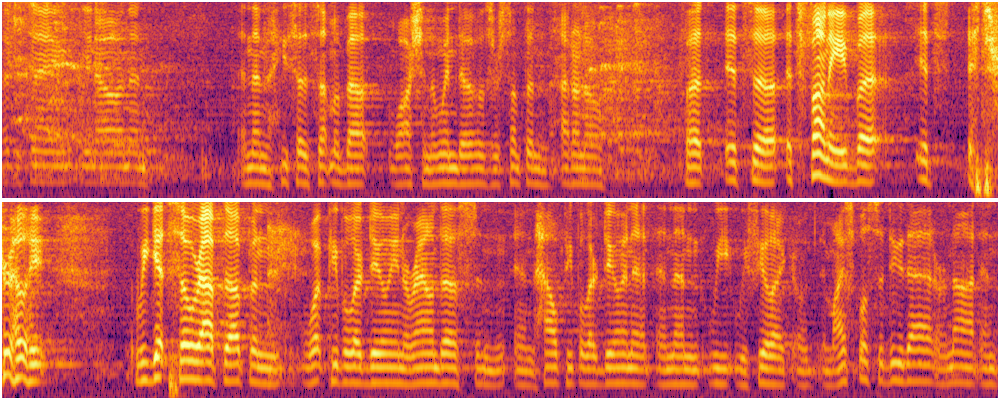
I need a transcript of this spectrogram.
type of thing, you know, and then and then he says something about washing the windows or something. I don't know, but it's uh, it's funny, but it's it's really we get so wrapped up in what people are doing around us and, and how people are doing it, and then we, we feel like, oh, am I supposed to do that or not? And,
